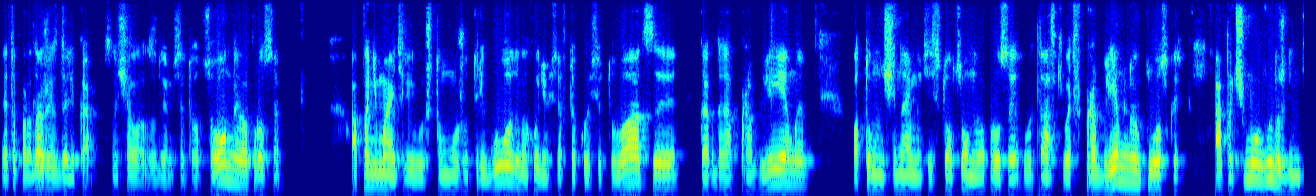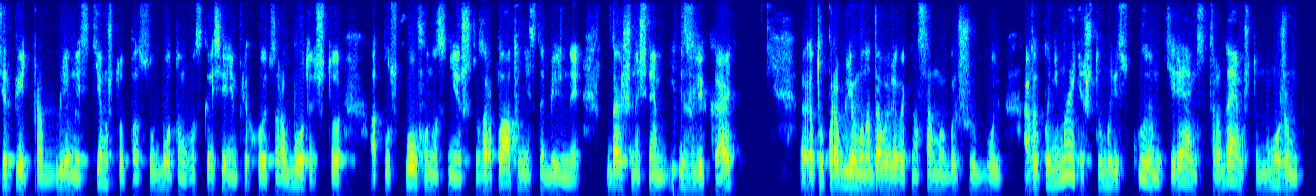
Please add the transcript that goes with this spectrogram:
Это продажа издалека. Сначала задаем ситуационные вопросы, а понимаете ли вы, что мы уже три года находимся в такой ситуации, когда проблемы, потом начинаем эти ситуационные вопросы вытаскивать в проблемную плоскость. А почему вы вынуждены терпеть проблемы с тем, что по субботам, воскресеньям приходится работать, что отпусков у нас нет, что зарплаты нестабильные? Дальше начинаем извлекать эту проблему надавливать на самую большую боль. А вы понимаете, что мы рискуем, теряем, страдаем, что мы можем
